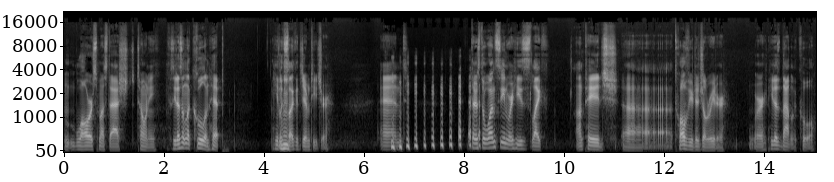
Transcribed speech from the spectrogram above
walrus mustached Tony because he doesn't look cool and hip. He looks mm-hmm. like a gym teacher. And there's the one scene where he's like on page uh, 12 of your digital reader where he does not look cool,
